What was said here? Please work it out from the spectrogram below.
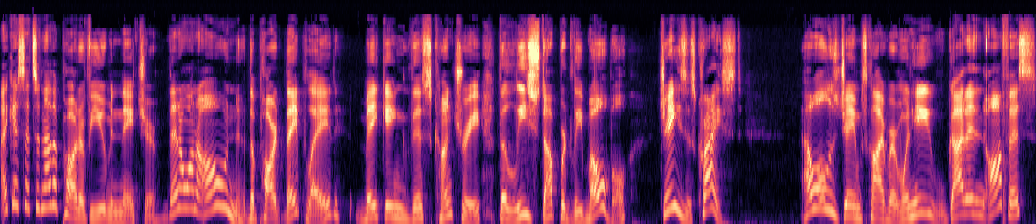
I guess that's another part of human nature. They don't want to own the part they played, making this country the least upwardly mobile. Jesus Christ. How old is James Clyburn? When he got in office,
